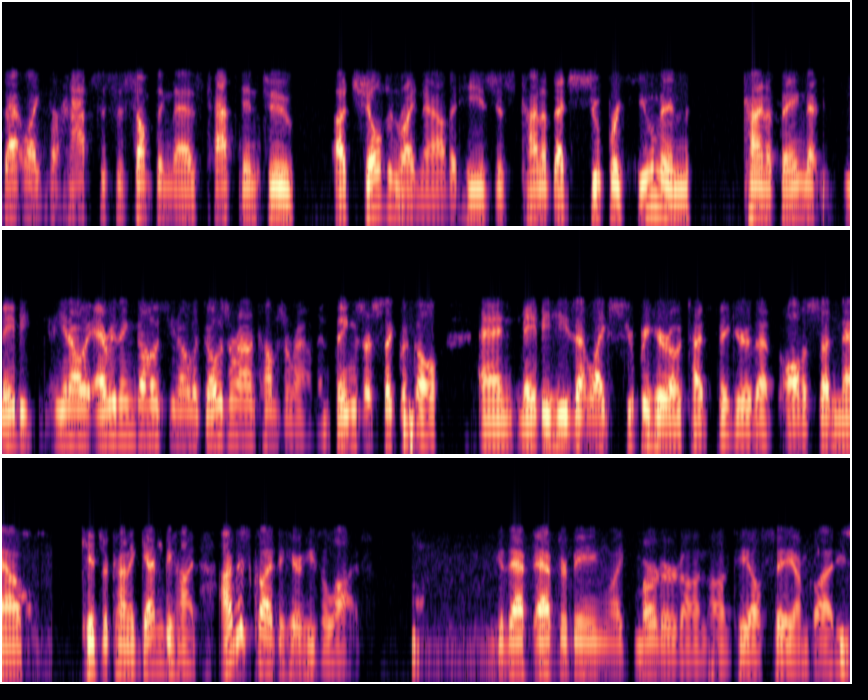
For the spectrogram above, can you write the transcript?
That like perhaps this is something that has tapped into uh, children right now. That he's just kind of that superhuman kind of thing. That maybe you know everything goes you know what goes around comes around, and things are cyclical. And maybe he's that like superhero type figure that all of a sudden now kids are kind of getting behind. I'm just glad to hear he's alive because after after being like murdered on on TLC, I'm glad he's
